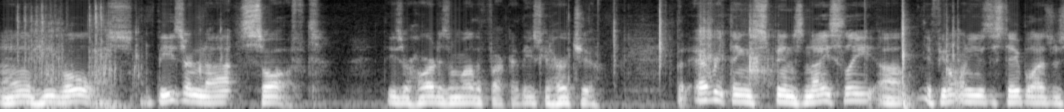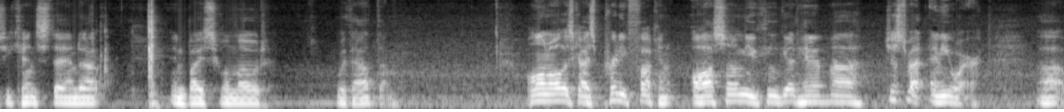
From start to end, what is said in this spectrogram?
And he rolls. These are not soft. These are hard as a motherfucker. These could hurt you. But everything spins nicely. Um, if you don't want to use the stabilizers, you can stand up in bicycle mode without them. All in all, this guy's pretty fucking awesome. You can get him uh, just about anywhere. Uh,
